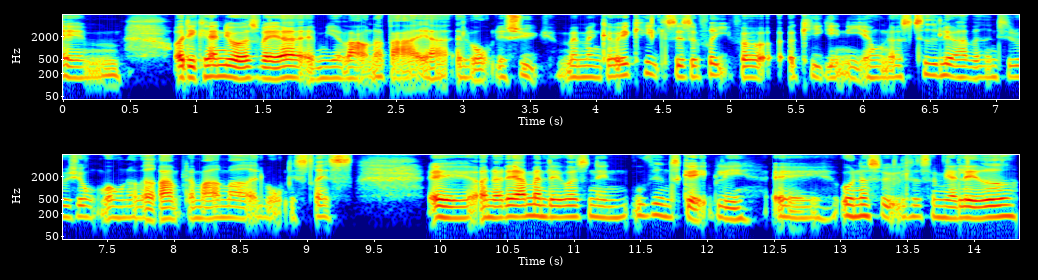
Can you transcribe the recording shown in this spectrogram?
Øhm, og det kan jo også være, at Mia Wagner bare er alvorligt syg. Men man kan jo ikke helt se sig fri for at kigge ind i, at hun også tidligere har været i en situation, hvor hun har været ramt af meget, meget alvorlig stress. Øh, og når det er, at man laver sådan en uvidenskabelig øh, undersøgelse, som jeg lavede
